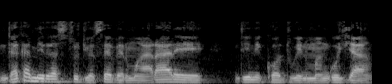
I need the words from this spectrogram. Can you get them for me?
Ndakamirira studio 7 muharare ndini godwin mangudya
